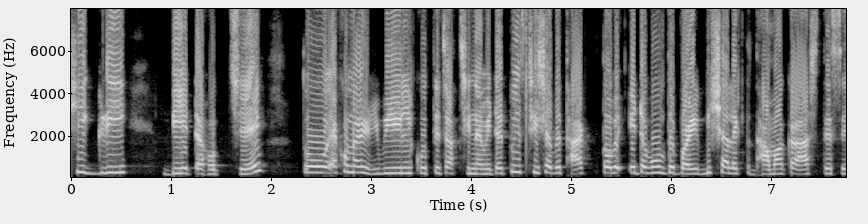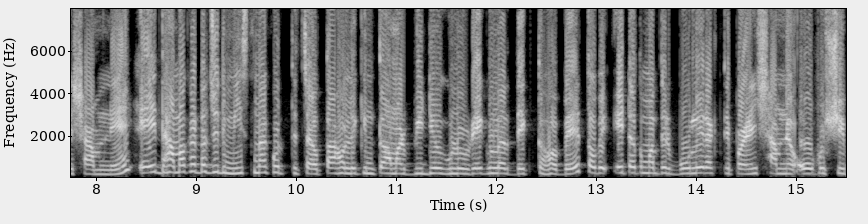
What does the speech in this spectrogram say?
শীঘ্রই বিয়েটা হচ্ছে। তো এখন আর রিভিল করতে চাচ্ছি না আমি, এটা টুইস্ট হিসাবে থাক, তবে এটা বলতে পারি, বিশাল একটা ধামাকা আসতেছে সামনে। এই ধামাকাটা যদি মিস না করতে চাও, তাহলে কিন্তু আমার ভিডিওগুলো রেগুলার দেখতে হবে, তবে এটা তোমাদের বলে রাখতে পারি, সামনে অবশ্যই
